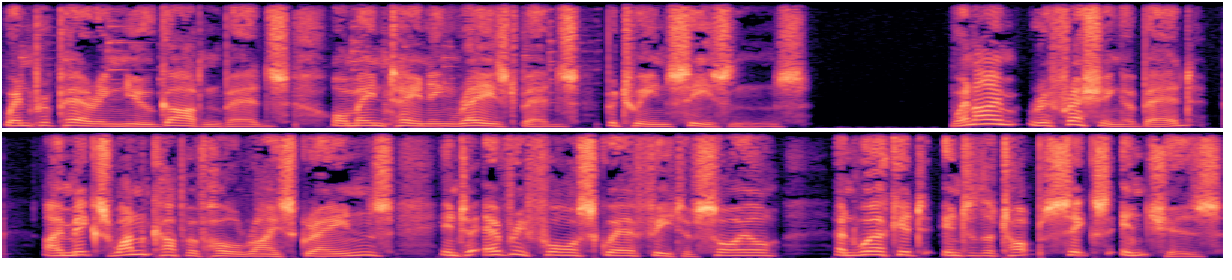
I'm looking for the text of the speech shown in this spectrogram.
when preparing new garden beds or maintaining raised beds between seasons. When I'm refreshing a bed, I mix one cup of whole rice grains into every four square feet of soil and work it into the top six inches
